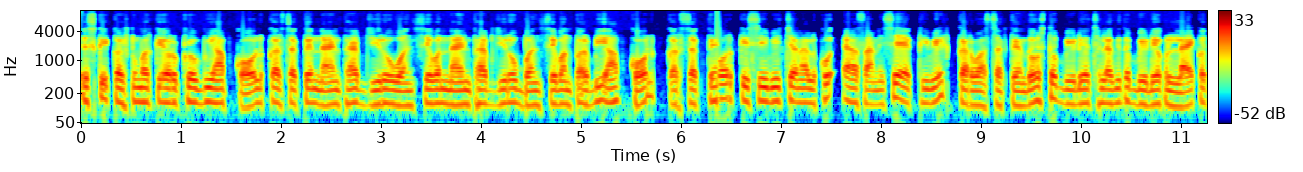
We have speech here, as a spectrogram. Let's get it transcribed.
इसके कस्टमर केयर को भी आप कॉल कर सकते हैं। Nine five zero one seven nine five zero one seven पर भी आप कॉल कर सकते हैं और किसी भी चैनल को आसानी से एक्टिवेट करवा सकते हैं। दोस्तों वीडियो अच्छी लगी तो वीडियो को लाइक और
